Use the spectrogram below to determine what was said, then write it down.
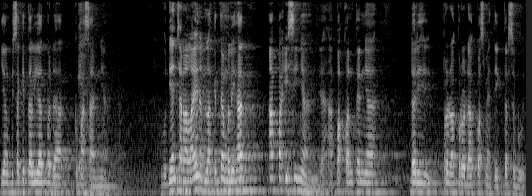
yang bisa kita lihat pada kemasannya. Kemudian cara lain adalah kita melihat apa isinya, ya, apa kontennya dari produk-produk kosmetik tersebut.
